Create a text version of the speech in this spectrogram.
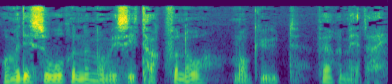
Og med disse ordene må vi si takk for nå, må Gud være med deg.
